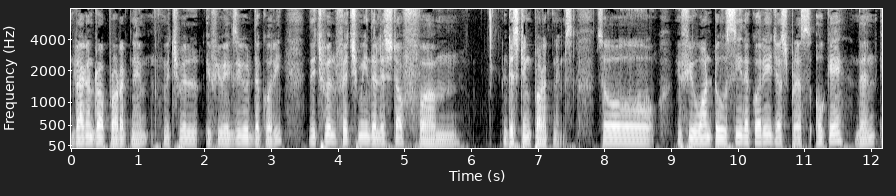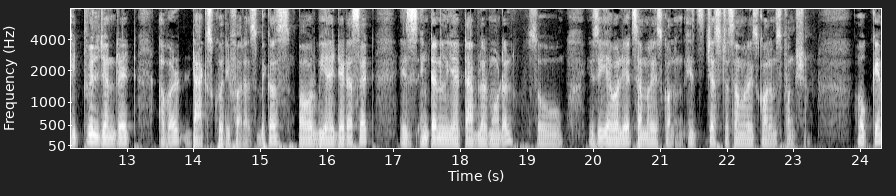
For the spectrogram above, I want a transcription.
drag and drop product name which will if you execute the query which will fetch me the list of um, distinct product names. So if you want to see the query just press ok then it will generate our DAX query for us because Power BI dataset is internally a tabular model. So you see evaluate summarize column. It's just a summarize columns function. Okay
